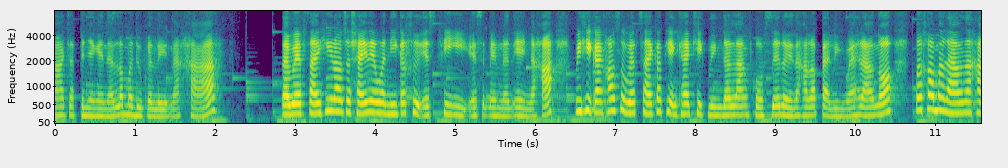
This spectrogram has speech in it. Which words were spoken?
มากๆจะเป็นยังไงนั้นเรามาดูกันเลยนะคะและเว็บไซต์ที่เราจะใช้ในวันนี้ก็คือ SPE SMM นั่นเองนะคะ วิธีการเข้าสู่เว็บไซต์ก็เพียงแค่คลิกลิงก์ด้านล่างโพสต์ได้เลยนะคะเราแปะลิงก์ไว้แล้วเนาะเมื่อเข้ามาแล้วนะคะ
